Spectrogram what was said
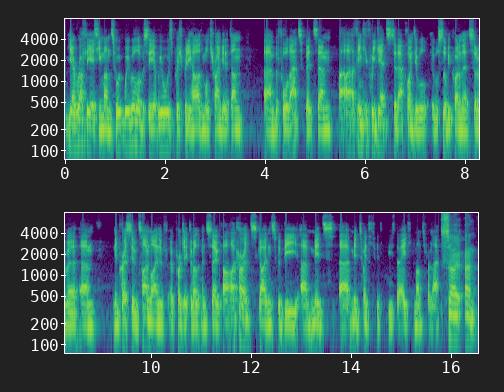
yeah, roughly 18 months. We, we will obviously we always push pretty hard, and we'll try and get it done. Um, before that, but um, I, I, think if we get to that point, it will it will still be quite a sort of a um, impressive timeline of, of project development. So our, our current guidance would be uh, mid uh, mid 2022, so 18 months from that. So um,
